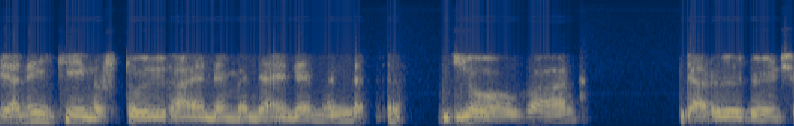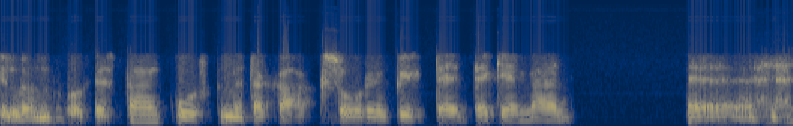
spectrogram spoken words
ja niin kiinnostui yhä enemmän ja enemmän joogaan. Ja ryhdyin silloin oikeastaan 62 suurin piirtein tekemään eh,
